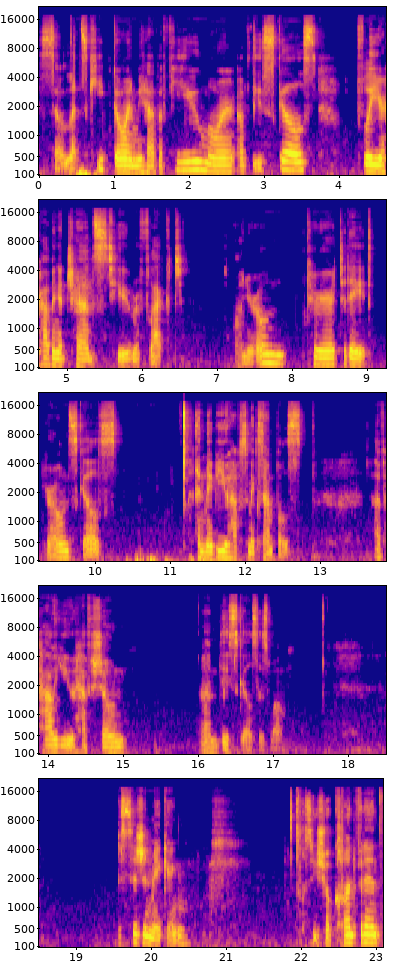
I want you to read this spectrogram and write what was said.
So let's keep going. We have a few more of these skills. Hopefully, you're having a chance to reflect on your own career to date, your own skills, and maybe you have some examples. of how you have shown um, these skills as well. Decision making. So you show confidence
